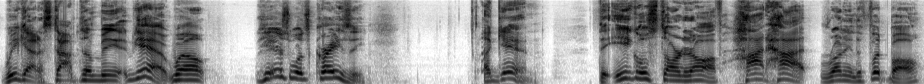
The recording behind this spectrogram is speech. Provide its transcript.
We got to stop them being, yeah, well, here's what's crazy again, the Eagles started off hot, hot running the football.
